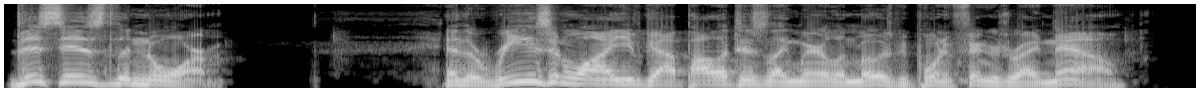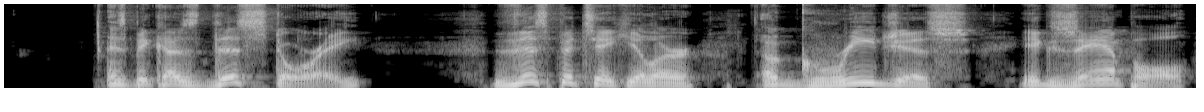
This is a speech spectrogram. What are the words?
This is the norm. And the reason why you've got politicians like Marilyn Mosby pointing fingers right now is because this story, this particular egregious example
